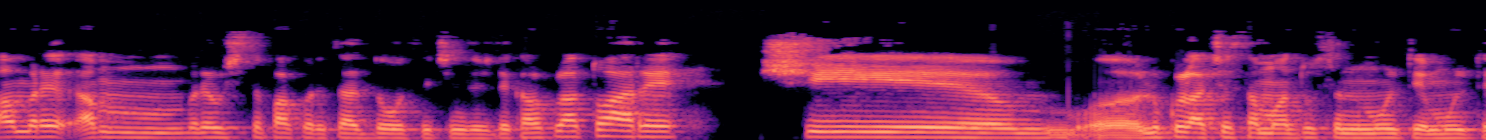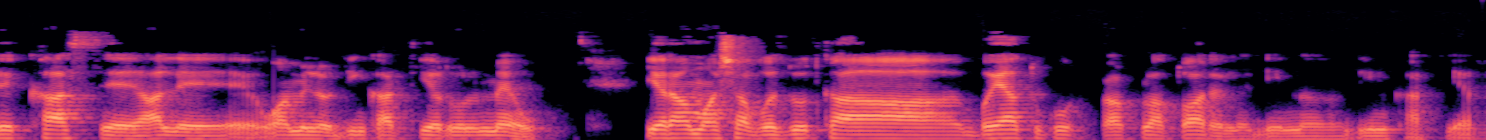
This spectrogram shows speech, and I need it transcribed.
am, re- am reușit să fac o rețea de 250 de calculatoare și uh, lucrul acesta m-a dus în multe, multe case ale oamenilor din cartierul meu eram așa văzut ca băiatul cu calculatoarele din, din cartier.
